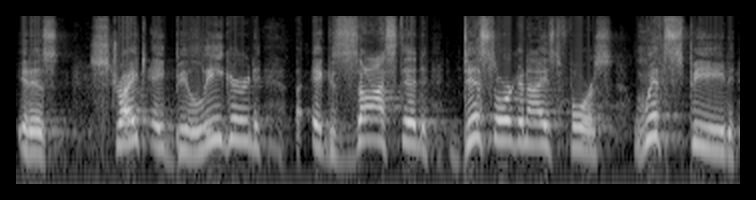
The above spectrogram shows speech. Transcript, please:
It is strike a beleaguered, exhausted, disorganized force with speed,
